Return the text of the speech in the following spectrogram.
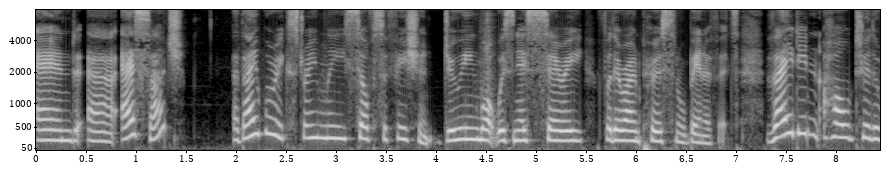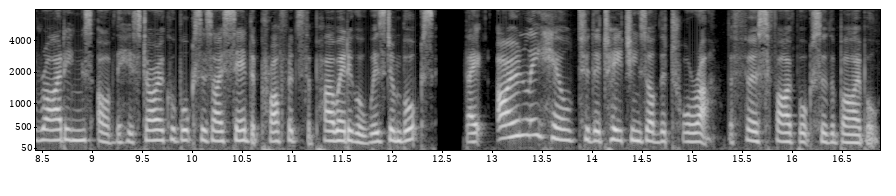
And uh, as such, they were extremely self sufficient, doing what was necessary for their own personal benefits. They didn't hold to the writings of the historical books, as I said, the prophets, the poetical wisdom books. They only held to the teachings of the Torah, the first five books of the Bible.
